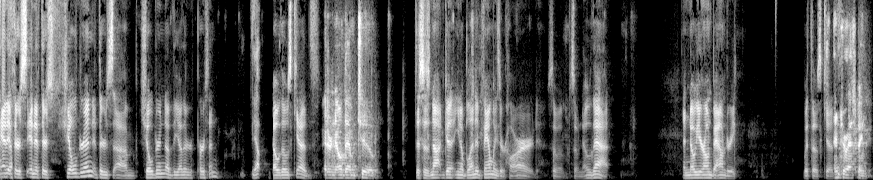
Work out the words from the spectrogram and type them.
and if there's and if there's children, if there's um, children of the other person, yep. Know those kids. Better know them too. This is not good. You know, blended families are hard. So so know that, and know your own boundary with those kids. Interesting.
